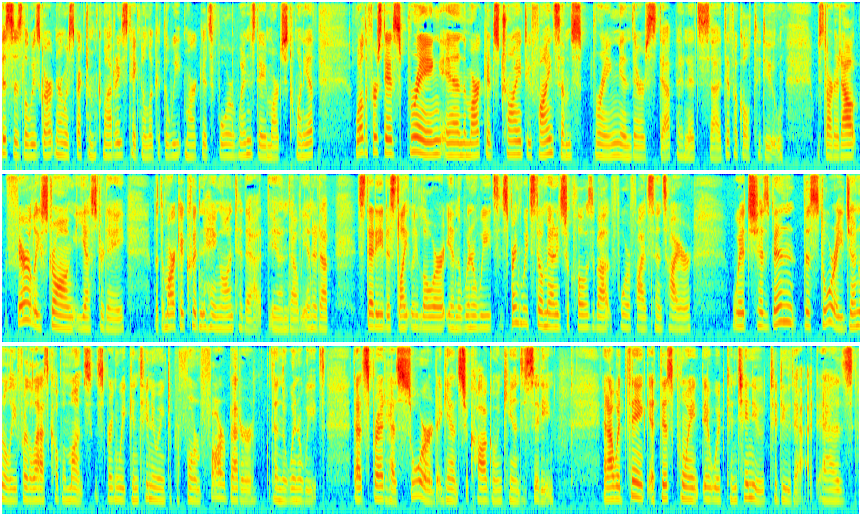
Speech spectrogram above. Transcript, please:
This is Louise Gartner with Spectrum Commodities taking a look at the wheat markets for Wednesday, March 20th. Well, the first day of spring, and the market's trying to find some spring in their step, and it's uh, difficult to do. We started out fairly strong yesterday, but the market couldn't hang on to that, and uh, we ended up steady to slightly lower in the winter wheats. Spring wheat still managed to close about four or five cents higher which has been the story generally for the last couple months. Spring wheat continuing to perform far better than the winter wheats. That spread has soared against Chicago and Kansas City. And I would think at this point it would continue to do that as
